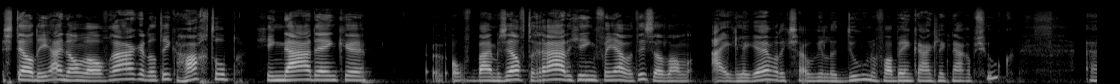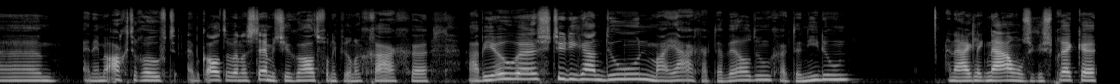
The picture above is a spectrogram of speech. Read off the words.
stelde jij dan wel vragen dat ik hardop ging nadenken of bij mezelf te raden ging van ja, wat is dat dan eigenlijk, hè? Wat ik zou willen doen of waar ben ik eigenlijk naar op zoek? Ehm, en in mijn achterhoofd heb ik altijd wel een stemmetje gehad van ik wil nog graag uh, HBO-studie gaan doen, maar ja, ga ik dat wel doen? Ga ik dat niet doen? En eigenlijk na onze gesprekken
